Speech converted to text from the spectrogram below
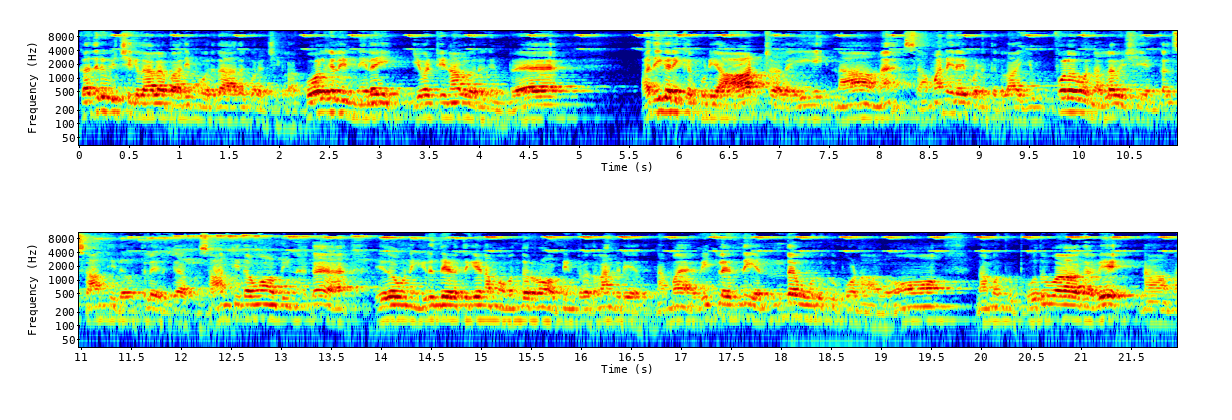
கதிர்வீச்சுகளால் பாதிப்பு வருதா அதை குறைச்சிக்கலாம். கோள்களின் நிலை இவற்றினால் வருகின்ற அதிகரிக்கக்கூடிய ஆற்றலை நாம சமநிலைப்படுத்திக்கலாம் இவ்வளவு நல்ல விஷயங்கள் சாந்தி தவத்தில் இருக்கு. அப்போ சாந்தி தவம் அப்படின்னாக்கா ஏதோ ஒன்று இருந்த இடத்துக்கே நம்ம வந்துடுறோம் அப்படின்றதெல்லாம் கிடையாது. நம்ம வீட்டில் இருந்து எந்த ஊருக்கு போனாலும் நமக்கு பொதுவாகவே நாம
